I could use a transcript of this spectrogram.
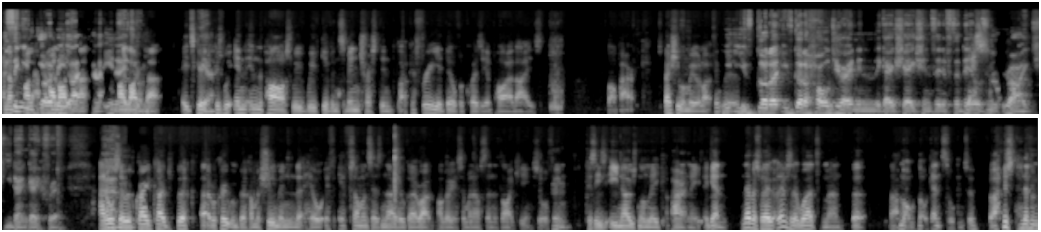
And I think I, you've got to I, like, like that. that. You know, I like from... that. It's good because yeah. in in the past we've we've given some interest in like a three year deal for Kwesi Appiah. That is barbaric, especially when we were like. We were... you've got to you've got to hold your own in the negotiations, and if the deal's yes. not right, you don't go for it. And um, also with Craig Cope's book, uh, recruitment book, I'm assuming that he'll, if, if someone says no, he'll go right. I'll go get someone else then that's like you, sort of thing, because mm. he knows non-league apparently. Again, never spoke, never said a word to the man, but I'm not not against talking to him, but I just never,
